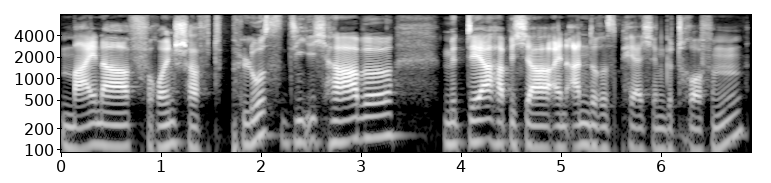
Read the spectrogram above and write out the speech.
meiner Freundschaft Plus, die ich habe, mit der habe ich ja ein anderes Pärchen getroffen.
